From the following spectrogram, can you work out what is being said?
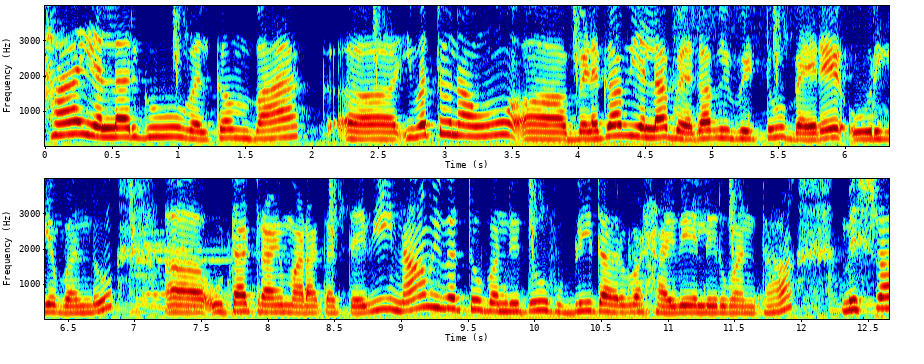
ಹಾಯ್ ಎಲ್ಲರಿಗೂ ವೆಲ್ಕಮ್ ಬ್ಯಾಕ್ ಇವತ್ತು ನಾವು ಬೆಳಗಾವಿ ಎಲ್ಲ ಬೆಳಗಾವಿ ಬಿಟ್ಟು ಬೇರೆ ಊರಿಗೆ ಬಂದು ಊಟ ಟ್ರೈ ಮಾಡಾಕತ್ತೇವಿ. ನಾವಿವತ್ತು ಬಂದಿದ್ದು ಹುಬ್ಳಿ ಧಾರವಾಡ ಹೈವೇಯಲ್ಲಿರುವಂತಹ ಮಿಶ್ರಾ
